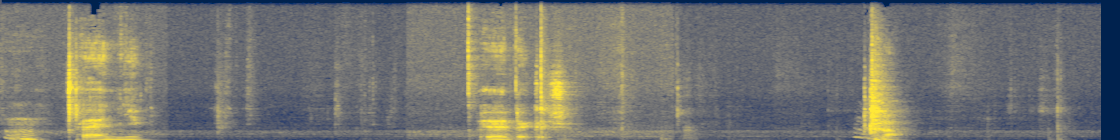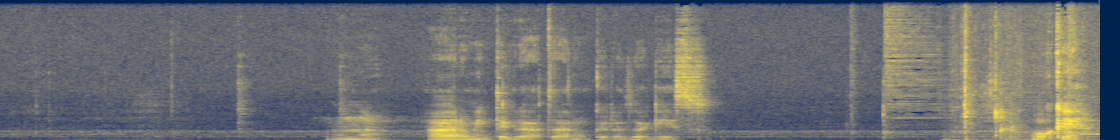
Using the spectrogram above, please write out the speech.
Hm, ennyi. Érdekes. Na. Na, három integrált áramkör az egész. Oké. Okay.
